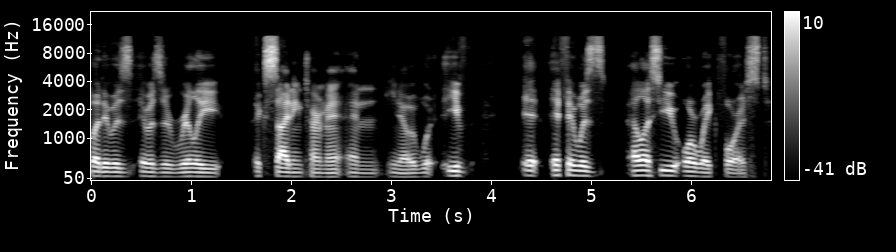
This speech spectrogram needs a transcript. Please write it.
but it was it was a really exciting tournament, and you know, if if it was LSU or Wake Forest,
